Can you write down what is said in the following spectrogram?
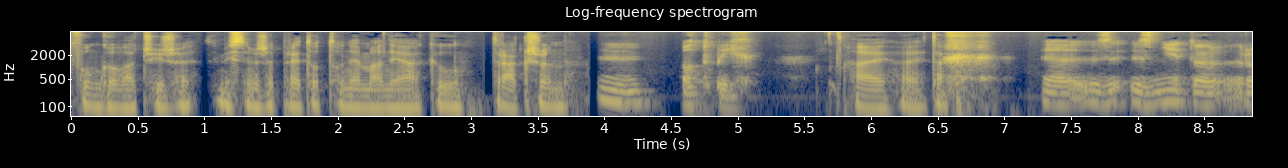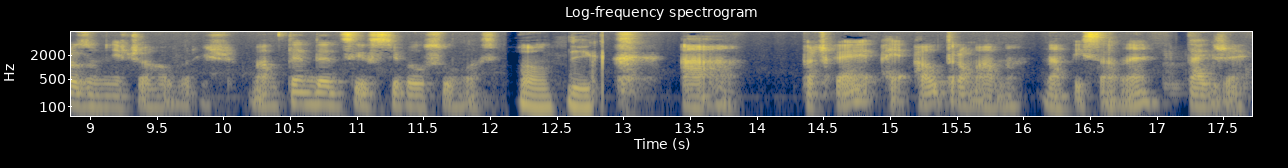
fungovať, čiže myslím, že preto to nemá nejakú traction. Mm, odpich. Hej, hej, tak. Z, znie to rozumne, čo hovoríš. Mám tendenciu s tebou súhlasiť. No, dík. A Počkaj, aj outro mám napísané. Takže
